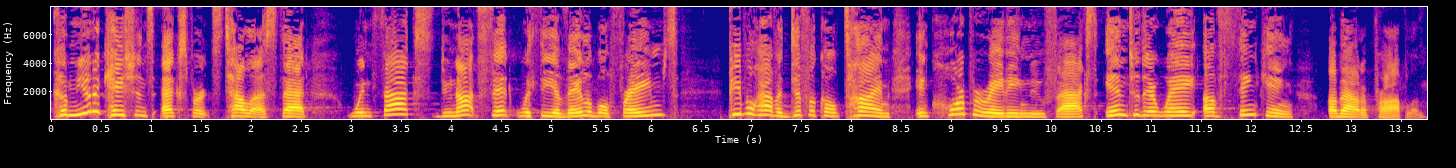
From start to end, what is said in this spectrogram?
communications experts tell us that when facts do not fit with the available frames, people have a difficult time incorporating new facts into their way of thinking about a problem.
